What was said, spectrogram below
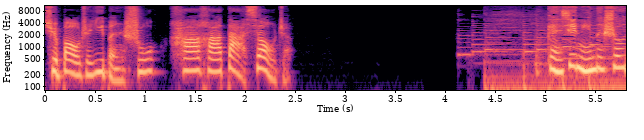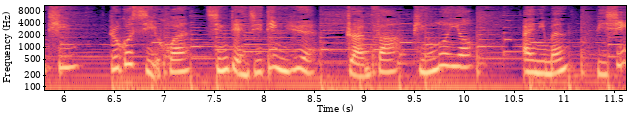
却抱着一本书，哈哈大笑着。感谢您的收听，如果喜欢，请点击订阅、转发、评论哟，爱你们，比心。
